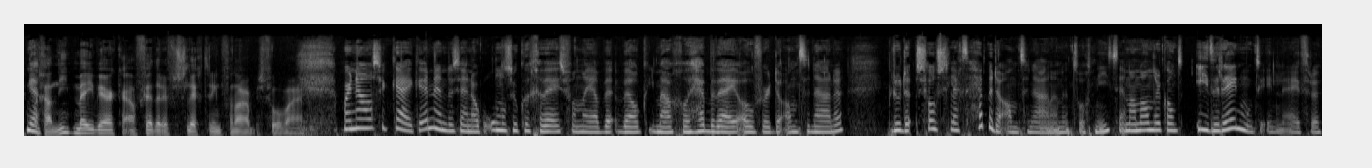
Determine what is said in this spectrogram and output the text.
Ja. We gaan niet meewerken aan verdere verslechtering van arbeidsvoorwaarden. Maar nou als we kijken, en er zijn ook onderzoeken geweest... van nou ja, welk imago hebben wij over de ambtenaren. Ik bedoel, zo slecht hebben de ambtenaren het toch niet. En aan de andere kant, iedereen moet inleveren.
